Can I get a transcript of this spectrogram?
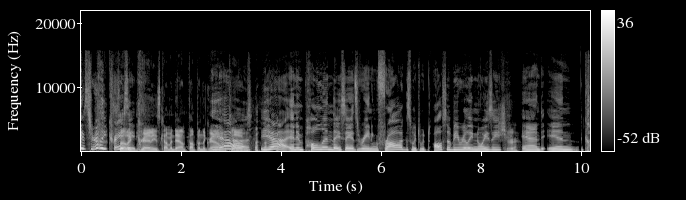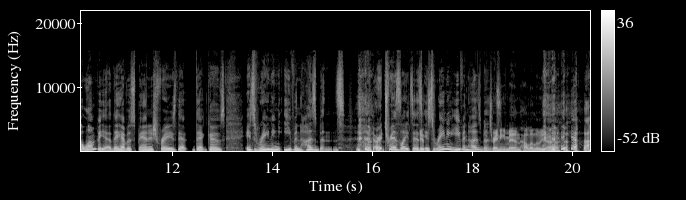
It's really crazy. So, like, granny's coming down, thumping the ground with yeah, clubs. yeah. And in Poland, they say it's raining frogs, which would also be really noisy. Sure. And in Colombia, they have a Spanish phrase that, that goes, It's raining even husbands. or it translates as, It's- It's, raining even husbands. It's raining men. Hallelujah. Yeah,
